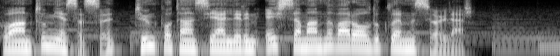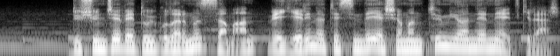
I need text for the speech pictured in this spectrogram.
Kuantum yasası, tüm potansiyellerin eş zamanlı var olduklarını söyler. Düşünce ve duygularımız zaman ve yerin ötesinde yaşamın tüm yönlerini etkiler.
